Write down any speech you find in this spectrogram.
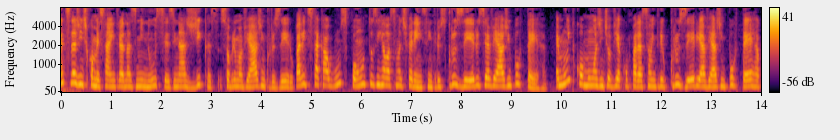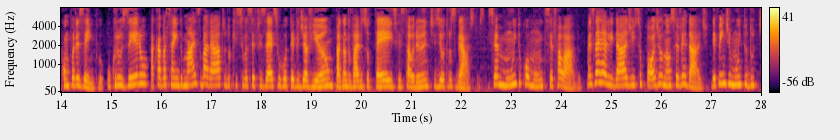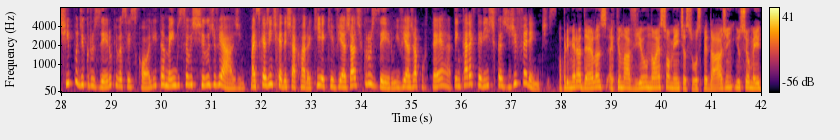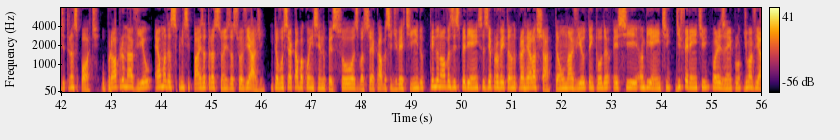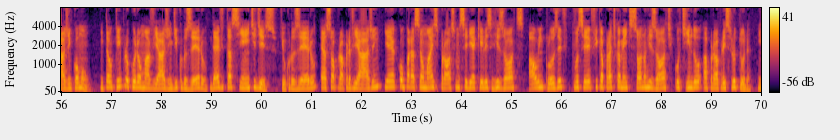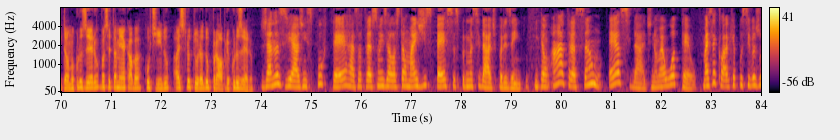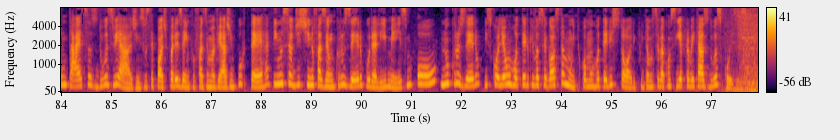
Antes da gente começar a entrar nas minúcias e nas dicas sobre uma viagem cruzeiro, vale destacar alguns pontos em relação à diferença entre os cruzeiros e a viagem por terra. É muito comum a gente ouvir a comparação entre o cruzeiro e a viagem por terra, como por exemplo, o cruzeiro acaba saindo mais barato do que se você fizesse o roteiro de avião, pagando vários hotéis, restaurantes e outros gastos. Isso é muito comum de ser falado. Mas na realidade, isso pode ou não ser verdade. Depende muito do tipo de cruzeiro que você escolhe também do seu estilo de viagem. Mas o que a gente quer deixar claro aqui é que viajar de cruzeiro e viajar por terra tem características diferentes. A primeira delas é que o navio não é somente a sua hospedagem e o seu meio de transporte. O próprio navio é uma das principais atrações da sua viagem. Então você acaba conhecendo pessoas, você acaba se divertindo, tendo novas experiências e aproveitando para relaxar. Então o navio tem todo esse ambiente diferente, por exemplo, de uma viagem comum. Então, quem procura uma viagem de cruzeiro deve estar ciente disso, que o cruzeiro é a sua própria viagem e a comparação mais próxima seria aqueles resorts all inclusive que você fica praticamente só no resort curtindo a própria estrutura. Então, no cruzeiro você também acaba curtindo a estrutura do próprio cruzeiro. Já nas viagens por terra, as atrações elas estão mais dispersas por uma cidade, por exemplo. Então, a atração é a cidade, não é o hotel. Mas é claro que é possível juntar essas duas viagens. Você pode, por exemplo, fazer uma viagem por terra e no seu destino fazer um cruzeiro por ali mesmo, ou no cruzeiro escolher um roteiro que você gosta muito, como um roteiro histórico. Então você vai conseguir aproveitar as duas coisas.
